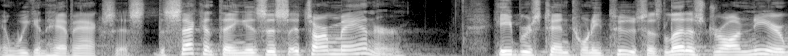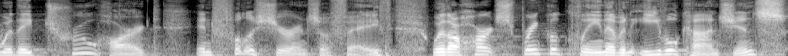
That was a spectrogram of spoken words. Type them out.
and we can have access. The second thing is this it's our manner. Hebrews 10:22 says, "Let us draw near with a true heart in full assurance of faith, with our hearts sprinkled clean of an evil conscience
